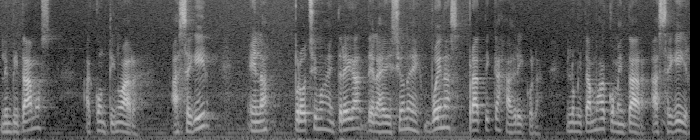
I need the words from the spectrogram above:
Le invitamos a continuar, a seguir en las próximas entregas de las ediciones de Buenas Prácticas Agrícolas lo invitamos a comentar, a seguir,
